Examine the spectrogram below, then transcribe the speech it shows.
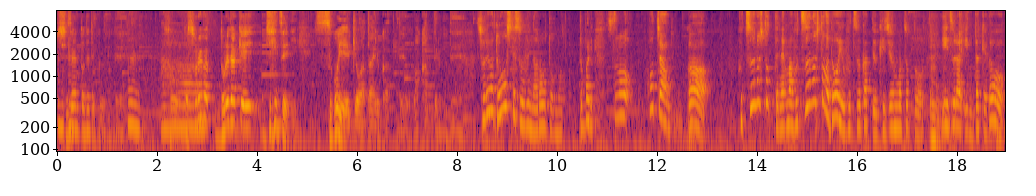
自然と出てくるので、うん。そう。それがどれだけ人生にすごい影響を与えるかって分かってるので。それはどうしてそういうふうになろうと思ってやっぱりそのこうちゃんが普通の人ってね、まあ、普通の人がどういう普通かっていう基準もちょっとうん言いづらいんだけど、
